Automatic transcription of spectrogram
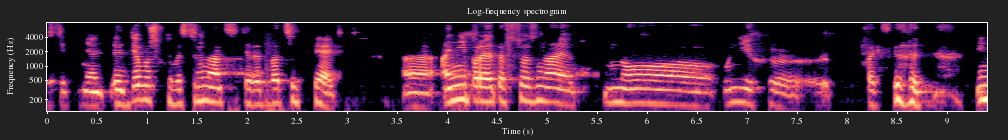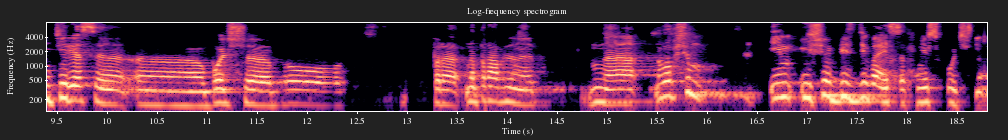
простите меня, э, девушки 18-25, э, они про это все знают, но у них, э, так сказать, интересы э, больше про, про направлены на... Ну, в общем, им еще без девайсов не скучно.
